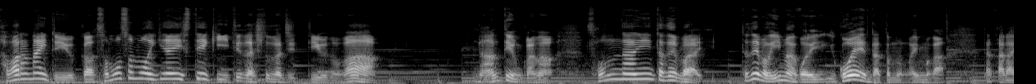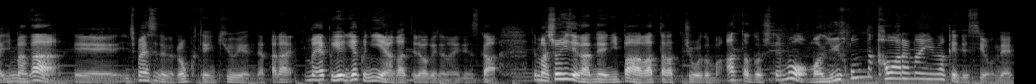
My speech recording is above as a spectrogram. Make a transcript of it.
変わらないというか、そもそもいきなりステーキ行ってた人たちっていうのが、なんていうのかな、そんなに例えば例えば今これ5円だったものが今が、だから今が、えー、一番安いのが6.9円だから、今約約2円上がってるわけじゃないですか。で、まあ消費税がね、2%上がったかっていうこともあったとしても、まあそんな変わらないわけですよね。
